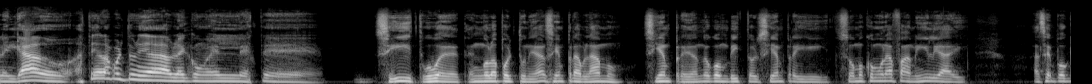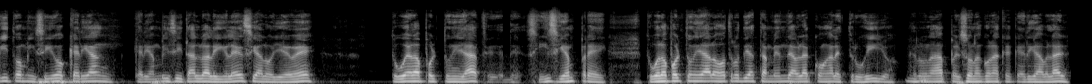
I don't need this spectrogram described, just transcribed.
Delgado. ¿Has tenido la oportunidad de hablar con él? Este, Sí, tuve, tengo la oportunidad, siempre hablamos, siempre, yo ando con Víctor siempre y somos como una familia y hace poquito mis hijos querían, querían visitarlo a la iglesia, lo llevé, tuve la oportunidad, de- sí, siempre, tuve la oportunidad los otros días también de hablar con Alex Trujillo, que era una de las personas con las que quería hablar,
